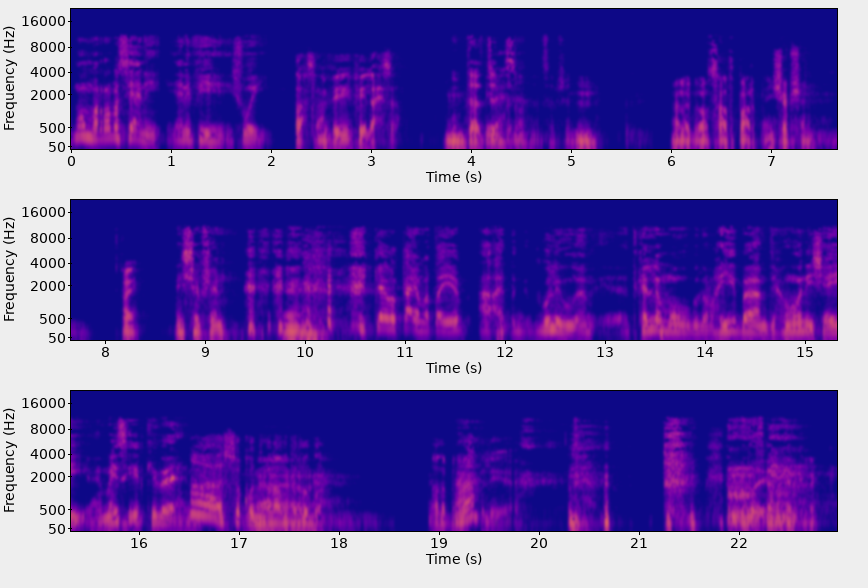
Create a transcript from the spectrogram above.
مو مرة بس يعني يعني فيه شوي صح صح في في لحسة ممتاز جدا. أمم. على قول ساوث بارك Inception طيب Inception إيه. كيف القائمة طيب؟ آه، تقولوا تكلموا قولوا رهيبة أمدحوني شيء يعني ما يصير كذا يعني آه السكوت علامة الرضا أنا بالنسبة لي. سلك لك.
